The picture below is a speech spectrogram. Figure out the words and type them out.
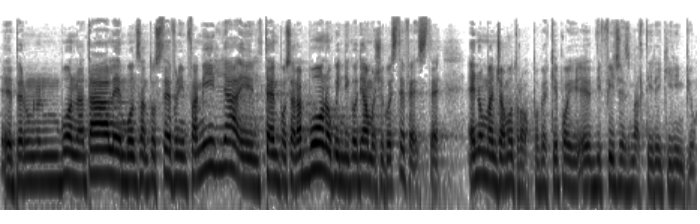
eh, per un buon Natale, un buon Santo Stefano in famiglia, il tempo sarà buono, quindi godiamoci queste feste e non mangiamo troppo perché poi è difficile smaltire i chili in più.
